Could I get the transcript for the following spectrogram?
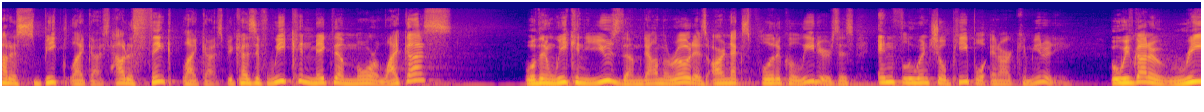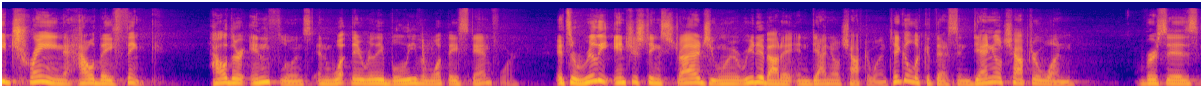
how to speak like us, how to think like us. Because if we can make them more like us, well, then we can use them down the road as our next political leaders, as influential people in our community. But we've got to retrain how they think, how they're influenced, and what they really believe and what they stand for. It's a really interesting strategy when we read about it in Daniel chapter 1. Take a look at this. In Daniel chapter 1, verses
